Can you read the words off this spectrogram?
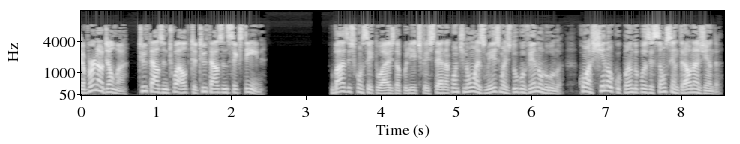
Governo Dilma, 2012 to 2016. Bases conceituais da política externa continuam as mesmas do governo Lula, com a China ocupando posição central na agenda.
